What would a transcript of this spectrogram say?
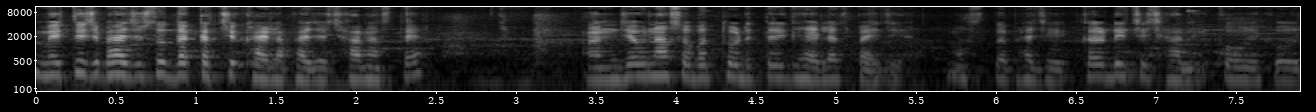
मेथीची भाजी सुद्धा कच्ची खायला पाहिजे छान असते. आणि जेवणासोबत थोडी तरी घ्यायलाच पाहिजे. मस्त भाजी करडीची छान आहे कोवळी कोवळी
